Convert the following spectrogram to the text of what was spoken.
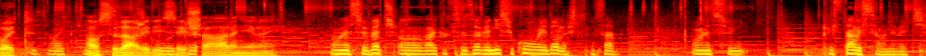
Izdvojiti. izdvojiti. A se da, vidi se i šaranje. onaj. One su već, ovaj, kako se zove, nisu ko ove dole što smo sad. One su kristalisane već.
